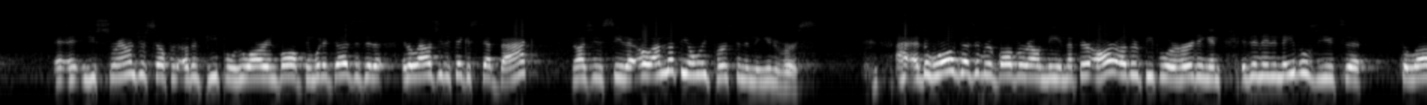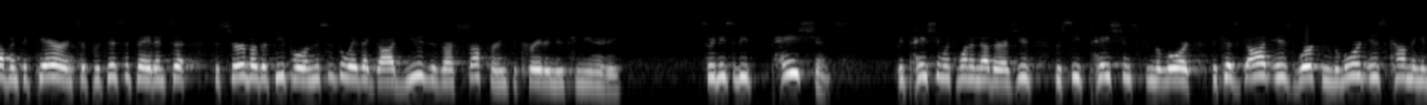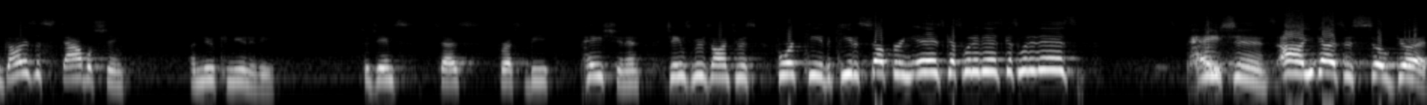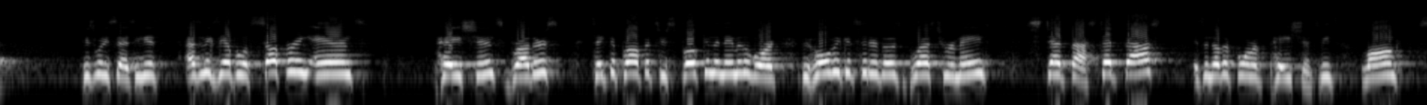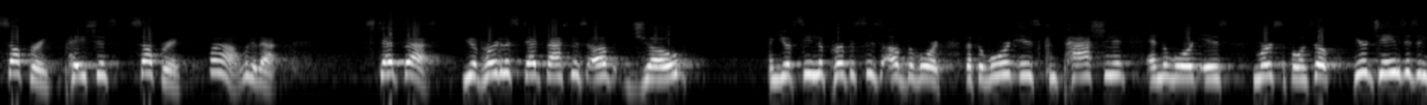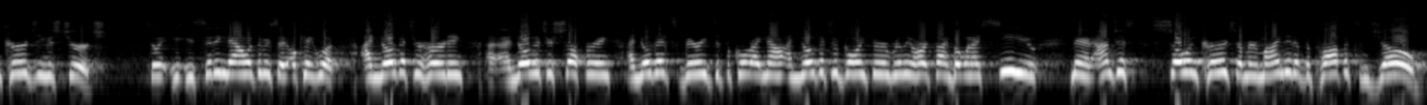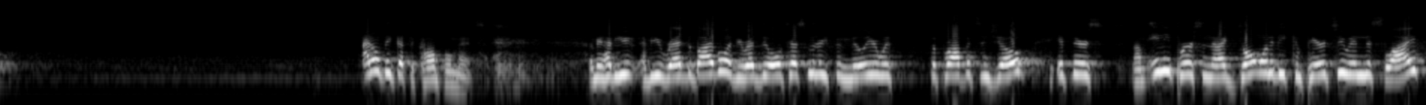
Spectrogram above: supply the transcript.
And you surround yourself with other people who are involved. And what it does is it, it allows you to take a step back. It allows you to see that, oh, I'm not the only person in the universe. The world doesn't revolve around me, and that there are other people who are hurting. And, and then it enables you to, to love and to care and to participate and to, to serve other people. And this is the way that God uses our suffering to create a new community. So he needs to be patient. Be patient with one another as you've received patience from the Lord because God is working, the Lord is coming, and God is establishing a new community. So James says for us to be patient. And James moves on to his fourth key. The key to suffering is guess what it is? Guess what it is? It's patience. Ah, oh, you guys are so good. Here's what he says. He needs, as an example of suffering and patience, brothers, take the prophets who spoke in the name of the Lord. Behold, we consider those blessed who remained steadfast. Steadfast is another form of patience. It means long suffering, patience, suffering. Wow, look at that. Steadfast. You have heard of the steadfastness of Job, and you have seen the purposes of the Lord, that the Lord is compassionate and the Lord is merciful. And so here James is encouraging his church. So he's sitting down with them and saying, okay, look, I know that you're hurting. I know that you're suffering. I know that it's very difficult right now. I know that you're going through a really hard time. But when I see you, man, I'm just so encouraged. I'm reminded of the prophets and Job. I don't think that's a compliment. I mean, have you, have you read the Bible? Have you read the Old Testament? Are you familiar with the prophets and Job? If there's um, any person that I don't want to be compared to in this life,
